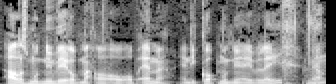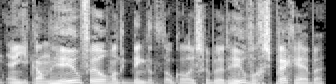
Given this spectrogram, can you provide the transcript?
alles moet nu weer op, op emmen. En die kop moet nu even leeg. Ja. En, en je kan heel veel, want ik denk dat het ook al is gebeurd, heel veel gesprekken hebben.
